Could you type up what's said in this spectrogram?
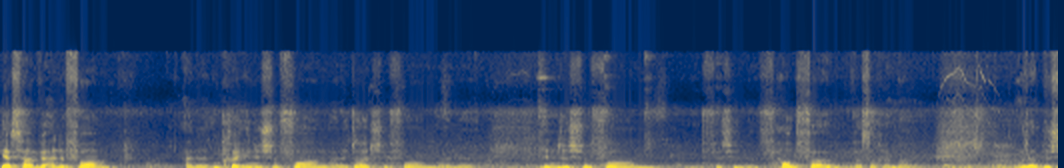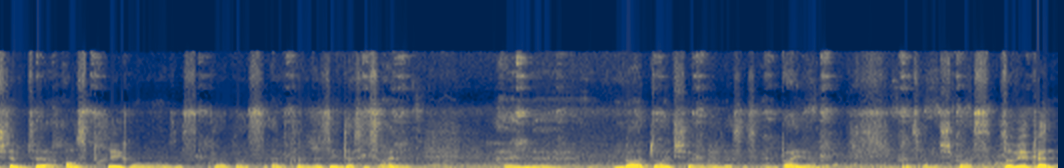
Jetzt haben wir eine Form, eine ukrainische Form, eine deutsche Form, eine indische Form, verschiedene Hautfarben, was auch immer, oder bestimmte Ausprägungen unseres Körpers, dann können wir sehen, das ist ein, ein äh, Norddeutscher oder das ist ein Bayer. Das war nur Spaß. So, wir, können,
